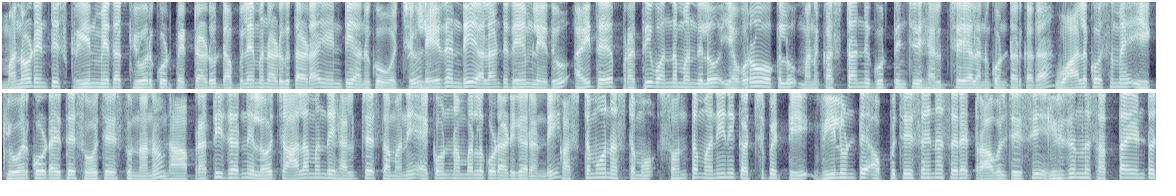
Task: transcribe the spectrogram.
మనోడేంటి స్క్రీన్ మీద క్యూఆర్ కోడ్ పెట్టాడు డబ్బులేమని అడుగుతాడా ఏంటి అనుకోవచ్చు. లేదండి అలాంటిదేం లేదు. అయితే ప్రతి వంద మందిలో ఎవరో ఒకరు మన కష్టాన్ని గుర్తించి హెల్ప్ చేయాలనుకుంటారు కదా? వాళ్ళ కోసమే ఈ క్యూఆర్ కోడ్ అయితే షో చేస్తున్నాను. నా ప్రతి జర్నీలో చాలా మంది హెల్ప్ చేస్తామని అకౌంట్ నంబర్లు కూడా అడిగారండి. కష్టమో నష్టమో సొంత మనీని ఖర్చు పెట్టి వీలుంటే అప్పు చేసైనా సరే ట్రావెల్ చేసి గిరిజనుల సత్తా ఏంటో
